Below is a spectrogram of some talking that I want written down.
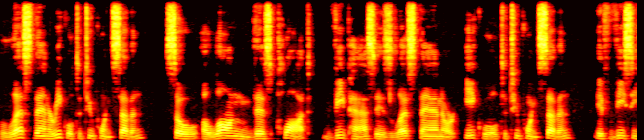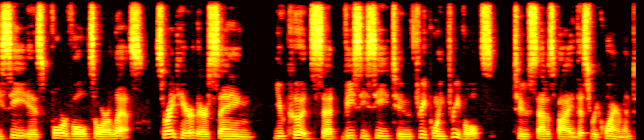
less than or equal to 2.7. So along this plot, VPass is less than or equal to 2.7 if VCC is 4 volts or less. So right here, they're saying you could set VCC to 3.3 volts to satisfy this requirement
